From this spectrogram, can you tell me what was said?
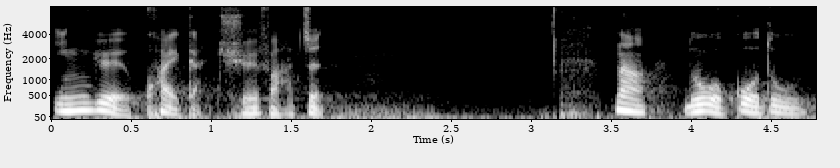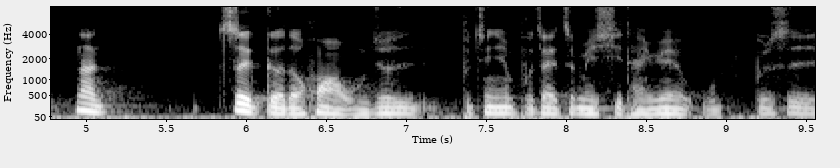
音乐快感缺乏症。那如果过度，那这个的话，我们就是。不，今天不在这边细谈，因为我不是，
